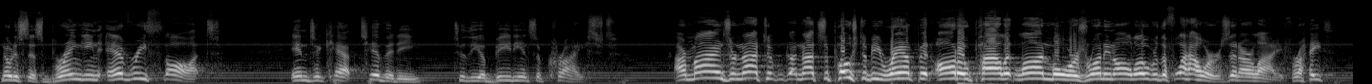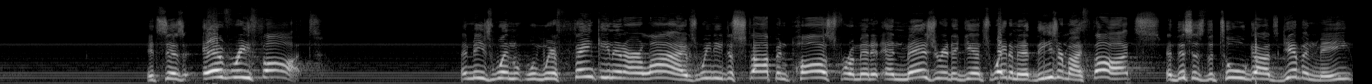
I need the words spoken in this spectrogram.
Notice this bringing every thought into captivity to the obedience of Christ. Our minds are not, to, not supposed to be rampant autopilot lawnmowers running all over the flowers in our life, right? It says every thought. That means when, when we're thinking in our lives, we need to stop and pause for a minute and measure it against wait a minute, these are my thoughts, and this is the tool God's given me.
